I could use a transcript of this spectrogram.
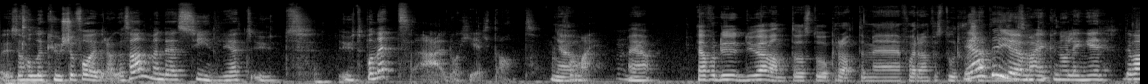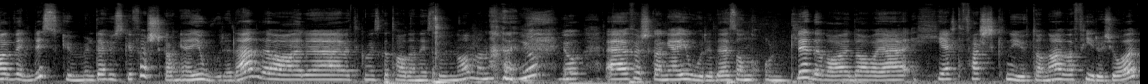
Hvis du holder kurs og foredrag og sånn, men det er synlighet ut, ut på nett er noe helt annet Ja. for meg. Ja, ja for du, du er vant til å stå og prate med foran for store Ja, det gjør meg ikke noe lenger. Det var veldig skummelt. Jeg husker første gang jeg gjorde det. Det var, eh, Jeg vet ikke om vi skal ta den historien nå, men Jo. jo, eh, første gang jeg gjorde det sånn ordentlig, det var, da var jeg helt fersk nyutdanna. Jeg var 24 år.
